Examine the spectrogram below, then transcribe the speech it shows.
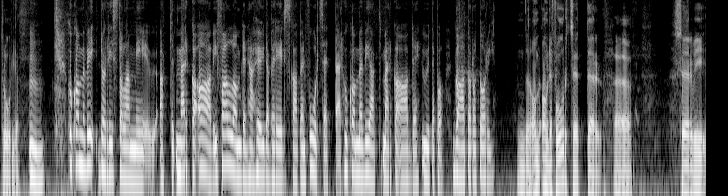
tror jag. Mm. Hur kommer vi då, Ristolammi, att märka av, ifall om den här höjda beredskapen fortsätter, hur kommer vi att märka av det ute på gator och torg? Om, om det fortsätter äh, ser vi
